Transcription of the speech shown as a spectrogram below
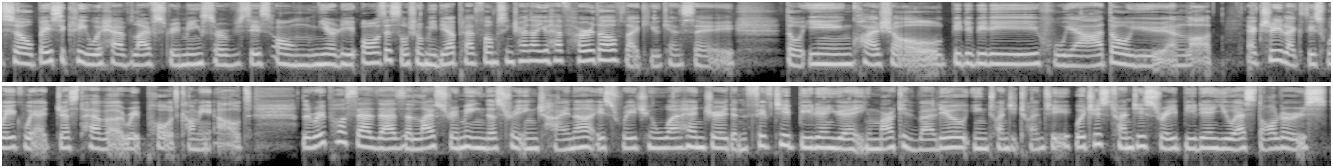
So basically, we have live streaming services on nearly all the social media platforms in China you have heard of. Like you can say Douyin, Kuaishou, Bilibili, Huya, Douyu, and lot. Actually, like this week, we just have a report coming out. The report says that the live streaming industry in China is reaching 150 billion yuan in market value in 2020, which is 23 billion US dollars.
